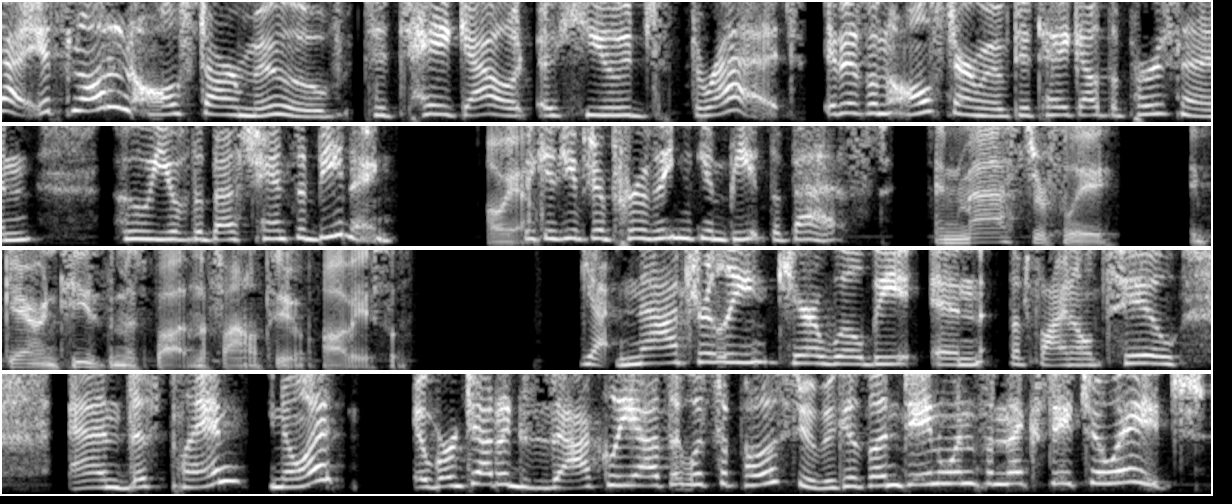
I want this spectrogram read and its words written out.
Yeah, it's not an all star move to take out a huge threat. It is an all star move to take out the person who you have the best chance of beating Oh yeah. because you have to prove that you can beat the best. and masterfully, it guarantees them a spot in the final two, obviously. Yeah, naturally, Kira will be in the final two. And this plan, you know what? It worked out exactly as it was supposed to because then Dane wins the next HOH.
